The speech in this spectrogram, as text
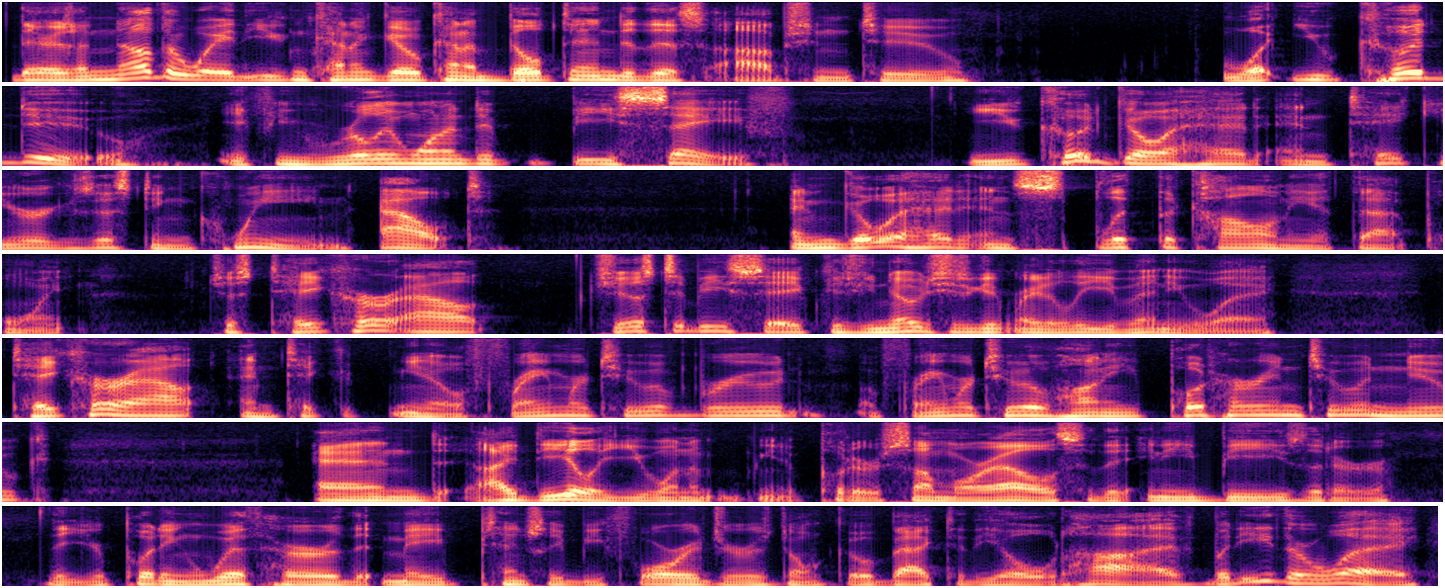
there's another way that you can kind of go kind of built into this option too. What you could do if you really wanted to be safe you could go ahead and take your existing queen out and go ahead and split the colony at that point. Just take her out just to be safe because you know she's getting ready to leave anyway. Take her out and take you know a frame or two of brood, a frame or two of honey, put her into a nuc, and ideally you want to you know, put her somewhere else so that any bees that are that you're putting with her that may potentially be foragers don't go back to the old hive. But either way,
